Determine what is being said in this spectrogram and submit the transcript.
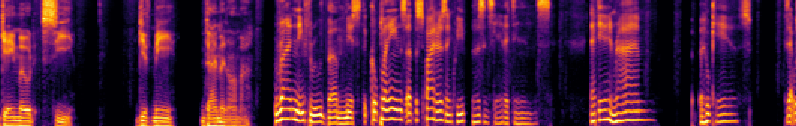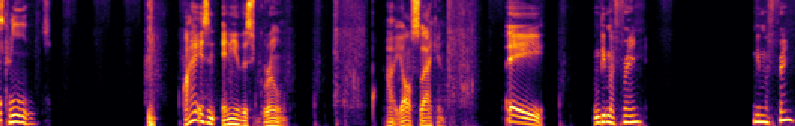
game mode C. Give me diamond armor. Running through the mystical plains of the spiders and creepers and skeletons. That didn't rhyme, but who cares? Because that was cringe. Why isn't any of this grown? Ah, y'all slacking. Hey, you be my friend? You be my friend?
